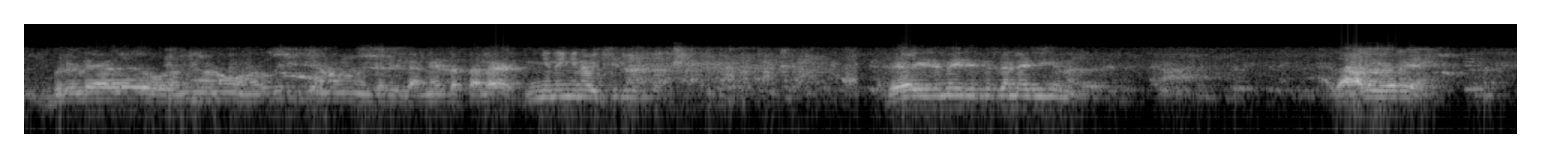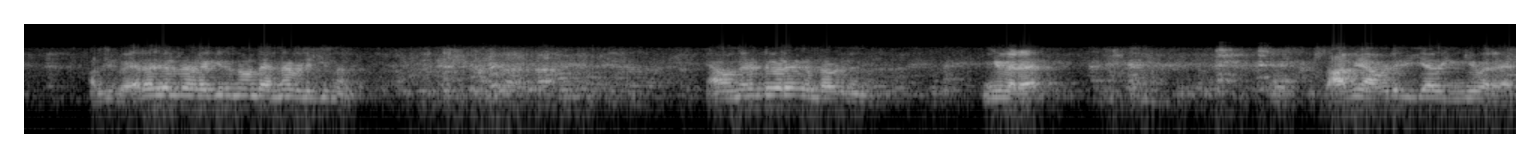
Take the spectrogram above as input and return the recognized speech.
മുമ്പിലുള്ള ആൾ ഉറങ്ങുകയാണോ ഉണർന്നിരിക്കുകയാണോ എന്ന് എനിക്കറിയില്ല. അങ്ങയുടെ തല ഇങ്ങനെ ഇങ്ങനെ വെച്ചിരുന്നില്ല അദ്ദേഹം ഇരുന്ന ഇരിപ്പിൽ തന്നെ ഇരിക്കുന്നത് അതാൾ വേറെ. മറിച്ച് വേറെ ചിലർ ഇടയ്ക്കിരുന്നുകൊണ്ട് എന്നെ വിളിക്കുന്നുണ്ട്. ഞാൻ ഒന്ന് രണ്ട് പേരെ കണ്ടു അവിടെ നിന്ന്. ഇങ്ങി വരാൻ. സ്വാമി അവിടെ ഇരിക്കാതെ ഇങ്ങി വരാൻ.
